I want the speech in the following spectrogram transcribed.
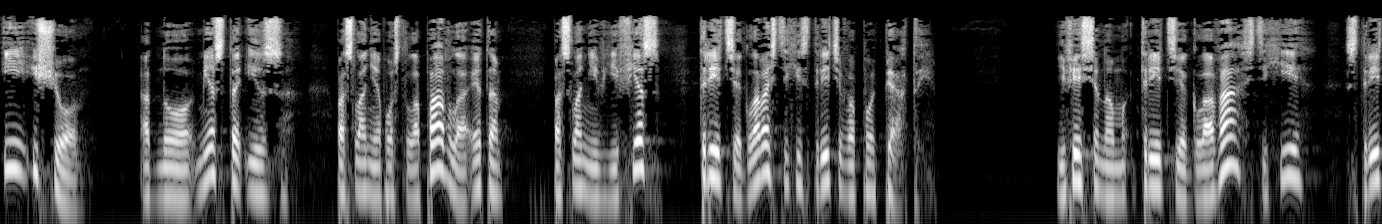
И еще одно место из послания апостола Павла, это послание в Ефес, 3 глава, стихи с 3 по 5. Ефесянам 3 глава, стихи с 3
